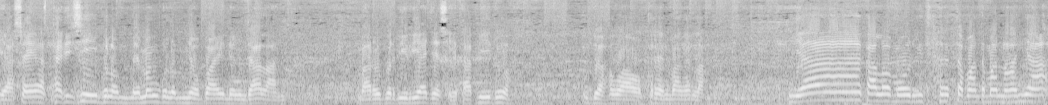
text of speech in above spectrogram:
ya saya tadi sih belum memang belum nyobain yang jalan. Baru berdiri aja sih tapi itu udah wow keren banget lah. Ya kalau mau teman-teman nanya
